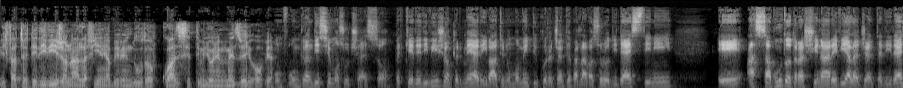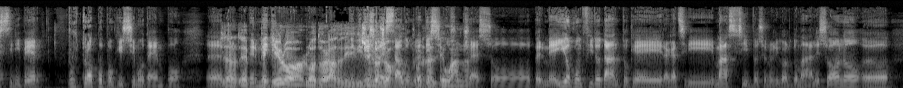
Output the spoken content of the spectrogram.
il fatto che The Division alla fine abbia venduto quasi 7 milioni e mezzo di copie. Un, un grandissimo successo, perché The Division per me è arrivato in un momento in cui la gente parlava solo di Destiny e ha saputo trascinare via la gente di Destiny per purtroppo pochissimo tempo. Eh, esatto, per, per perché me, io l'ho, l'ho adorato The Division, Division è stato un grandissimo successo per me. Io confido tanto che i ragazzi di Massive, se non ricordo male, sono... Uh,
